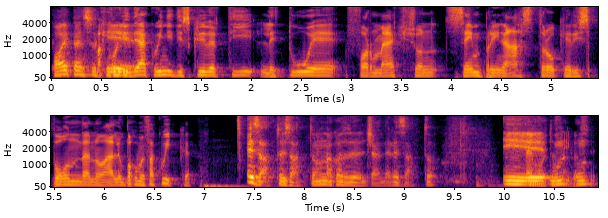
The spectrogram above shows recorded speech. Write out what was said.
poi penso Ma che... con l'idea quindi di scriverti le tue form action sempre in astro che rispondano alle... un po' come fa Quick. Esatto, esatto, una cosa del genere, esatto. E un, figo, sì.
